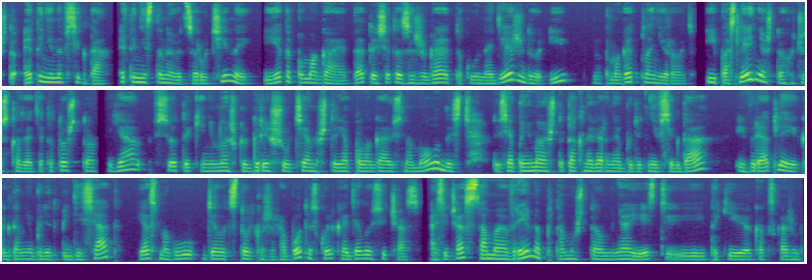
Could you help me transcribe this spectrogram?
что это не навсегда, это не становится рутиной, и это помогает, да, то есть это зажигает такую надежду и помогает планировать. И последнее, что я хочу сказать, это то, что я все-таки немножко грешу тем, что я полагаюсь на молодость. То есть я понимаю, что так, наверное, будет не всегда, и вряд ли, когда мне будет 50, я смогу делать столько же работы, сколько я делаю сейчас. А сейчас самое время, потому что у меня есть и такие, как скажем,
